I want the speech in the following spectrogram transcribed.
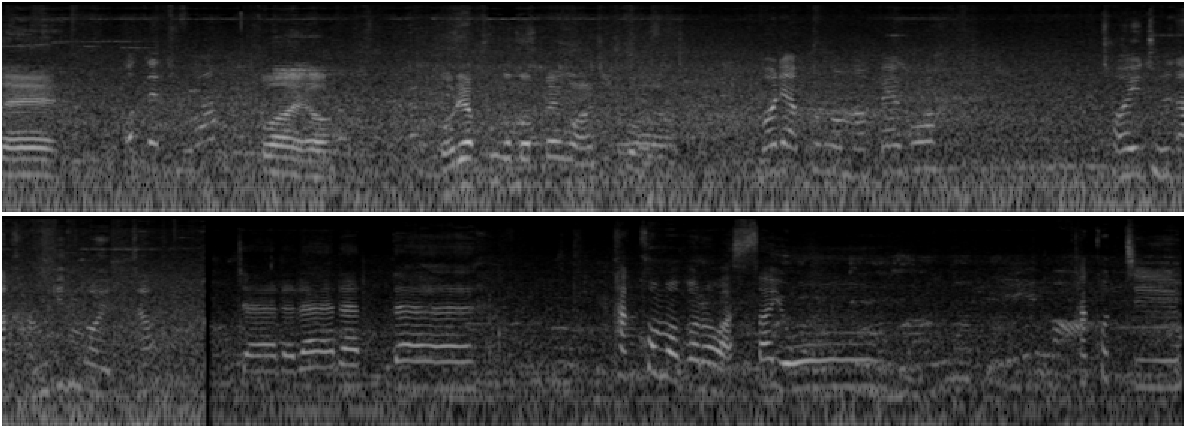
네, 어때 좋아? 좋아요. 머리 아픈 것만 빼고 아주 좋아요. 머리 아픈 것만 빼고 저희 둘 다 감긴 거 있죠? 짜라라라따 타코 먹으러 왔어요. 타코집.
